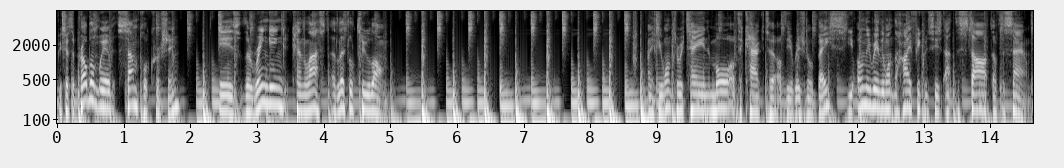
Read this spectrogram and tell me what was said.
because the problem with sample crushing is the ringing can last a little too long. You want to retain more of the character of the original bass, you only really want the high frequencies at the start of the sound.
